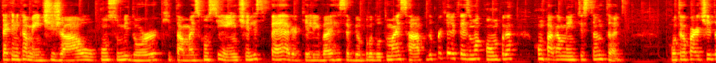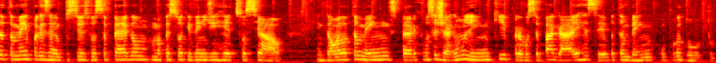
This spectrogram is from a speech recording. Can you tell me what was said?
tecnicamente já o consumidor que está mais consciente, ele espera que ele vai receber o produto mais rápido porque ele fez uma compra com pagamento instantâneo. Contrapartida também, por exemplo, se você pega uma pessoa que vende em rede social, então ela também espera que você gere um link para você pagar e receba também o produto.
